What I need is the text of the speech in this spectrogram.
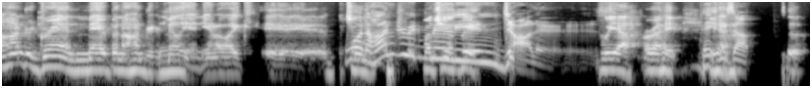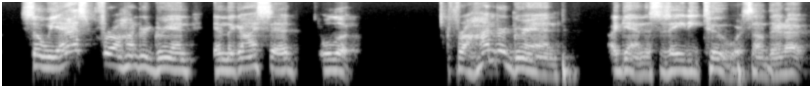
a hundred grand may have been a hundred million. You know, like uh, one hundred million dollars. Well, yeah, right. Pick yeah. up. So, so we asked for a hundred grand, and the guy said, "Well, look, for a hundred grand, again, this is eighty-two or something. Uh,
